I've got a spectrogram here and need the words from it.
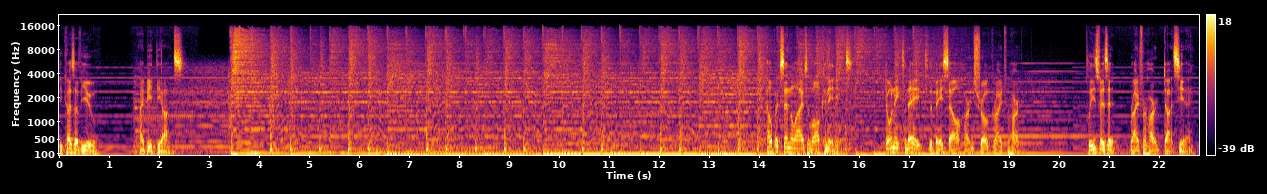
Because of you, I beat the odds. Help extend the lives of all Canadians. Donate today to the Becel Heart and Stroke Ride for Heart. Please visit rideforheart.ca.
